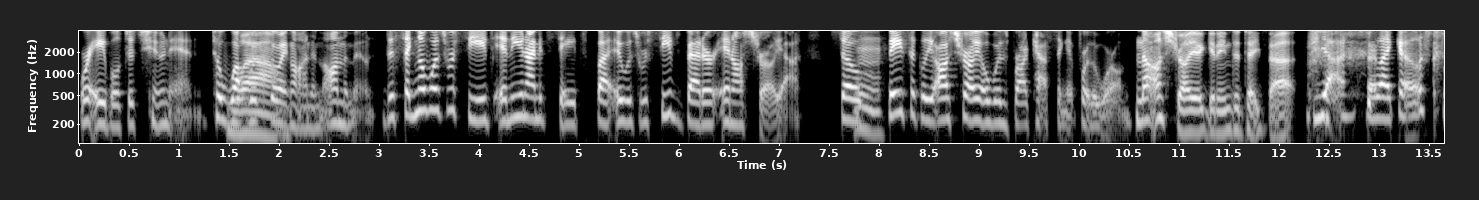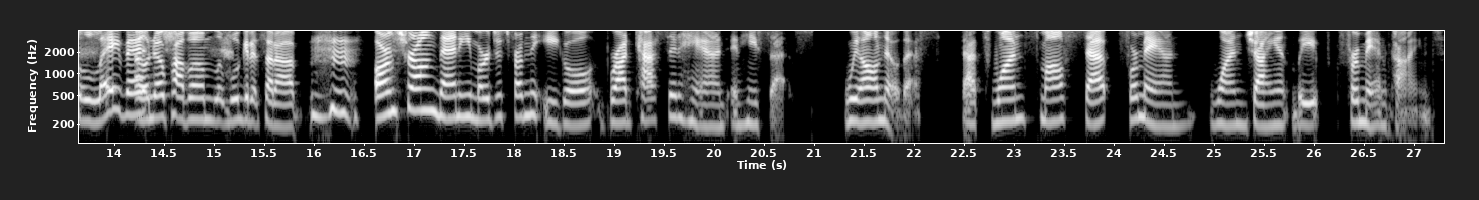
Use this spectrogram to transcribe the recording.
were able to tune in to what was going on in, on the moon. The signal was received in the United States, but it was received better in Australia. So Hmm. basically, Australia was broadcasting it for the world. Not Australia getting to take that. Yeah. They're like, oh, slave it. Oh, no problem. We'll get it set up. Armstrong then emerges from the Eagle, broadcast in hand, and he says, We all know this. That's one small step for man, one giant leap for mankind.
